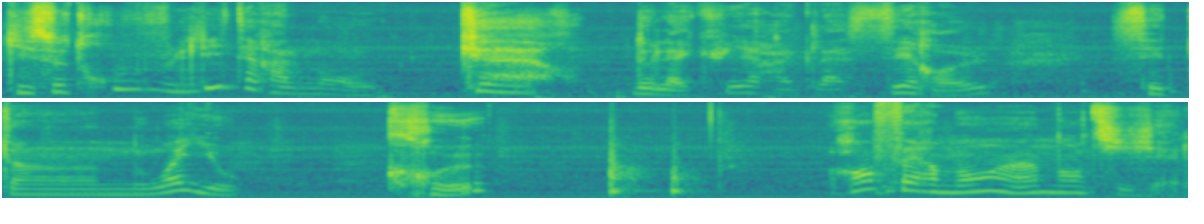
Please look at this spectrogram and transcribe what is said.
qui se trouve littéralement au cœur de la cuillère à glace Zérol, c'est un noyau creux renfermant un antigel.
